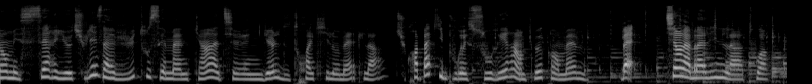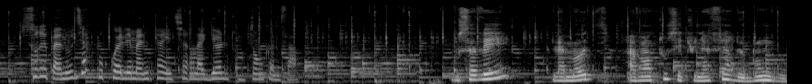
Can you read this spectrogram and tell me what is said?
Non mais sérieux, tu les as vus tous ces mannequins attirer une gueule de 3 km là? Tu crois pas qu'ils pourraient sourire un peu quand même? Bah, tiens la maline là, toi. Tu saurais pas nous dire pourquoi les mannequins ils tirent la gueule tout le temps comme ça? Vous savez, la mode, avant tout, c'est une affaire de bon goût.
